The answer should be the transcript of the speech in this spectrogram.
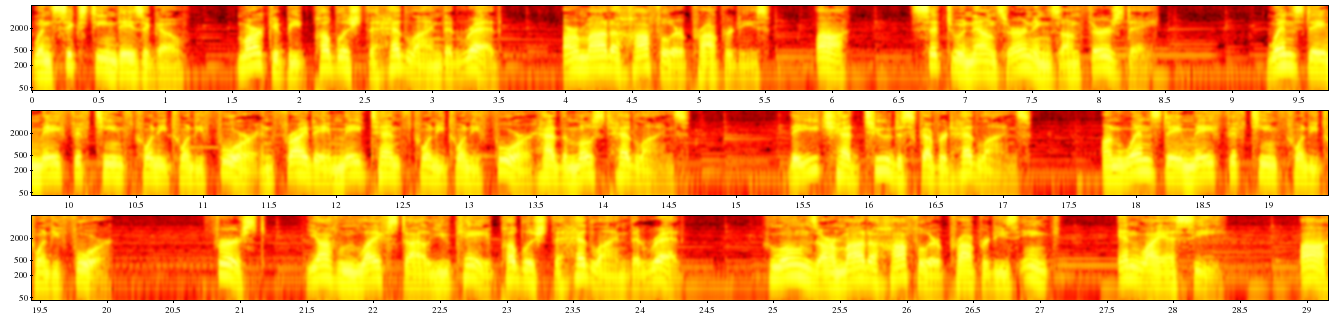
when 16 days ago, MarketBeat published the headline that read Armada Hoffler Properties, ah, set to announce earnings on Thursday. Wednesday, May 15, 2024 and Friday, May 10, 2024 had the most headlines. They each had two discovered headlines. On Wednesday, May 15, 2024. First, Yahoo Lifestyle UK published the headline that read, Who owns Armada Hoffler Properties Inc., NYSE? Ah,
